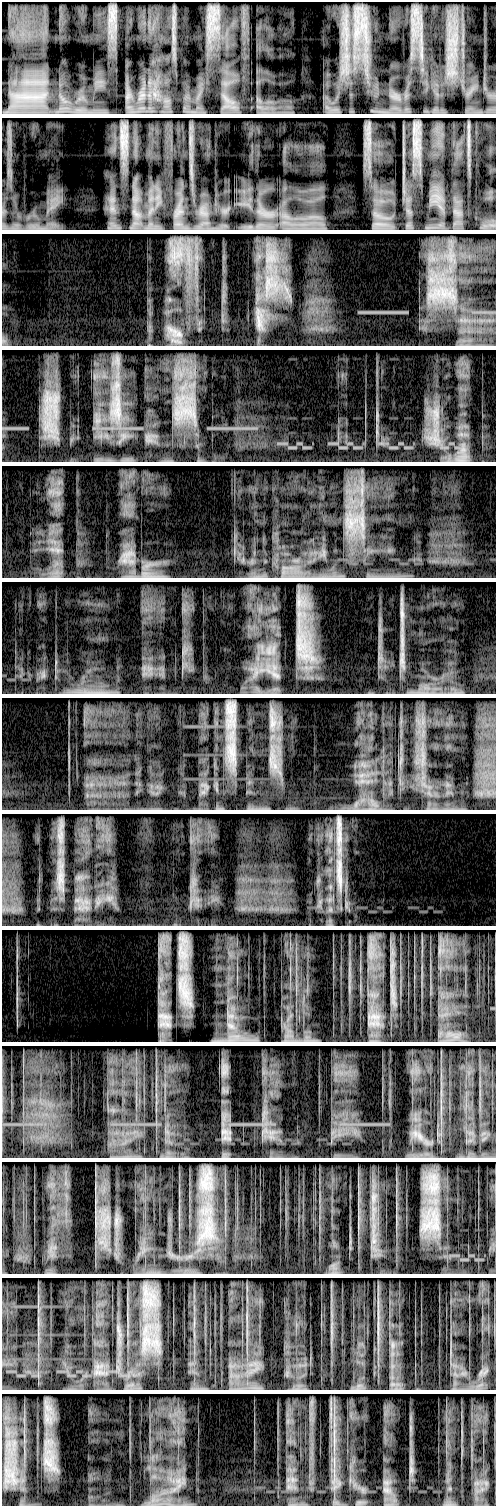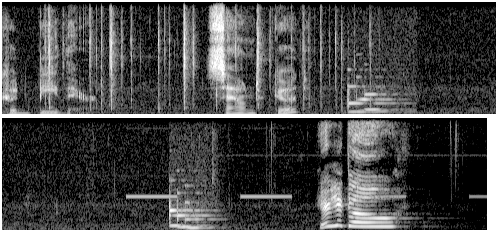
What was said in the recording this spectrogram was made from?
Nah, no roomies. I rent a house by myself, lol. I was just too nervous to get a stranger as a roommate. Hence, not many friends around here either, lol. So, just me if that's cool. Perfect. Yes. This uh this should be easy and simple. Show up, pull up, grab her, get her in the car without anyone seeing, take her back to the room, and keep her quiet until tomorrow. Uh, then I can come back and spend some quality time with Miss Maddie. Okay. Okay, let's go. That's no problem at all. I know it can be weird living with strangers. Want to send me your address, and I could look up directions online and figure out when I could be there. Sound good? Here you go.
